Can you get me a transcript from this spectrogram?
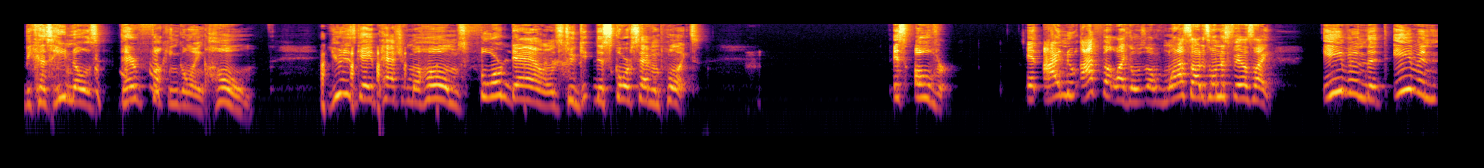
Because he knows they're fucking going home. You just gave Patrick Mahomes four downs to get to score seven points. It's over. And I knew I felt like it was over. When I saw this on his face, I was like, even the even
